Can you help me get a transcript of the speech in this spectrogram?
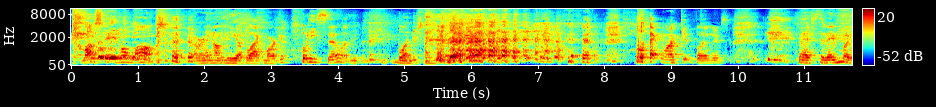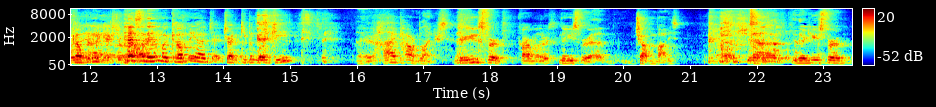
A lot of stay-at-home moms are in on the uh, black market. What are you selling? Blenders. Black market blenders. That's the name of my company. That's the name of my company. I, try to keep it low key. Uh, high power blenders. They're used for Car motors. they're used for uh, chopping bodies. Oh shit. Uh, they're used for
